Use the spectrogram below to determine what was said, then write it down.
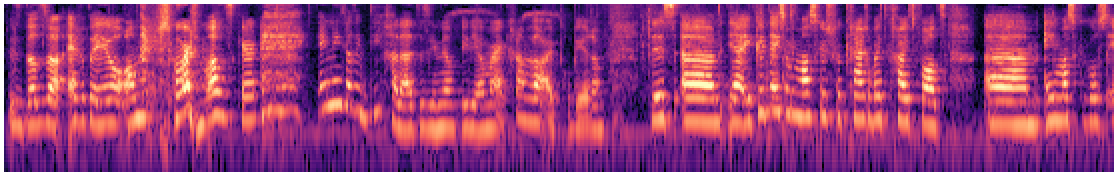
Dus dat is wel echt een heel ander soort masker. Ik denk niet dat ik die ga laten zien in de video, maar ik ga hem wel uitproberen. Dus um, ja, je kunt deze maskers verkrijgen bij het Kruidvat. Eén masker kost 1,99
